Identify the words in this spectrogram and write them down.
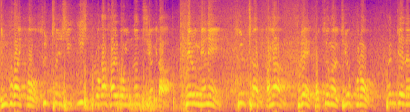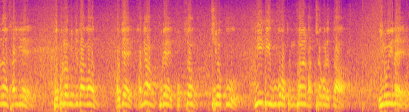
인구가 있고 순천시 20%가 살고 있는 지역이다. 해롱면이 순천, 광양, 구례, 곡성을 지역구로 편제되는 사이에 더불어민주당은 어제 광양, 구례, 곡성 지역구 예비 후보 경선을 마쳐버렸다. 이로 인해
